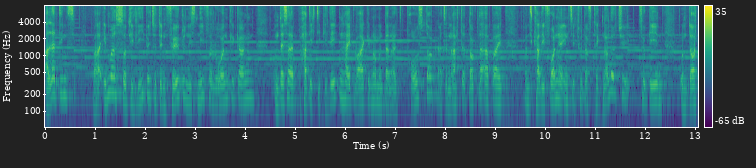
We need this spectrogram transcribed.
Allerdings war immer so, die Liebe zu den Vögeln ist nie verloren gegangen und deshalb hatte ich die Gelegenheit wahrgenommen, dann als Postdoc, also nach der Doktorarbeit, ans California Institute of Technology zu gehen und dort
